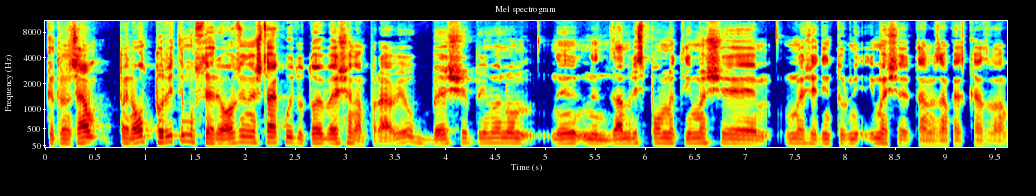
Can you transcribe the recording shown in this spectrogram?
Като начало, едно от първите му сериозни неща, които той беше направил, беше примерно, не, не знам дали спомняте, имаше, имаше един турнир, имаше там, не знам как се казва,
